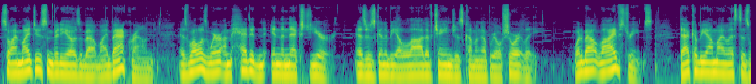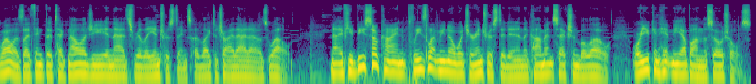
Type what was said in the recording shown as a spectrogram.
So I might do some videos about my background, as well as where I'm headed in the next year, as there's going to be a lot of changes coming up real shortly. What about live streams? That could be on my list as well, as I think the technology in that's really interesting, so I'd like to try that out as well. Now, if you'd be so kind, please let me know what you're interested in in the comment section below, or you can hit me up on the socials.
